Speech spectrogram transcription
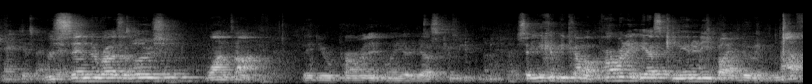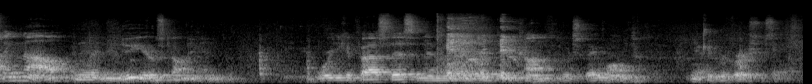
Change it back. rescind the resolution one time, then you're permanently a yes community. So you can become a permanent yes community by doing nothing now and when the new year's coming in. Or you could pass this and then when they do come, which they won't, you could reverse yourself.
